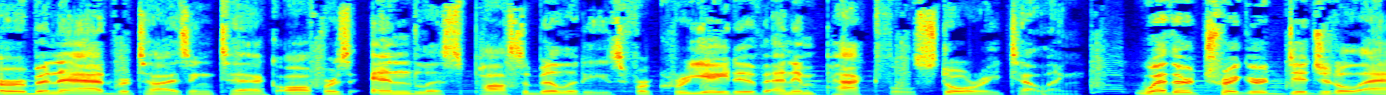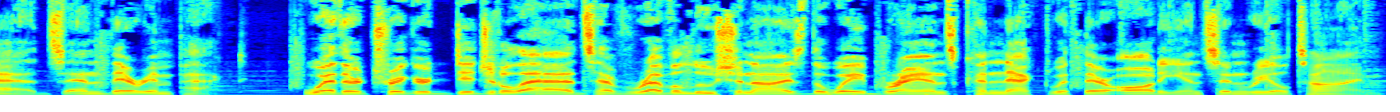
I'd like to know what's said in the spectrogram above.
urban advertising tech offers endless possibilities for creative and impactful storytelling. Weather-triggered digital ads and their impact. Weather-triggered digital ads have revolutionized the way brands connect with their audience in real time.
